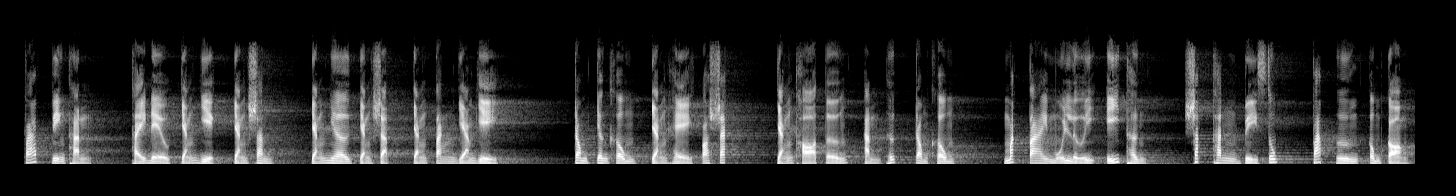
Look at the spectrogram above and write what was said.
pháp viên thành, thảy đều chẳng diệt, chẳng sanh, chẳng nhơ, chẳng sạch, chẳng tăng, giảm gì. Trong chân không chẳng hề có sắc, chẳng thọ tưởng, hành thức trong không. Mắt tai mũi lưỡi ý thân, sắc thanh vị xúc, pháp hương không còn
